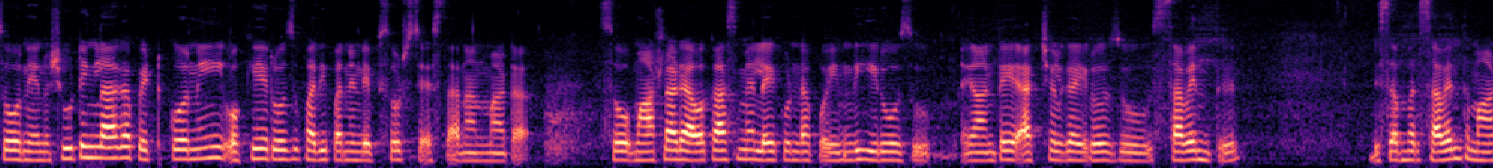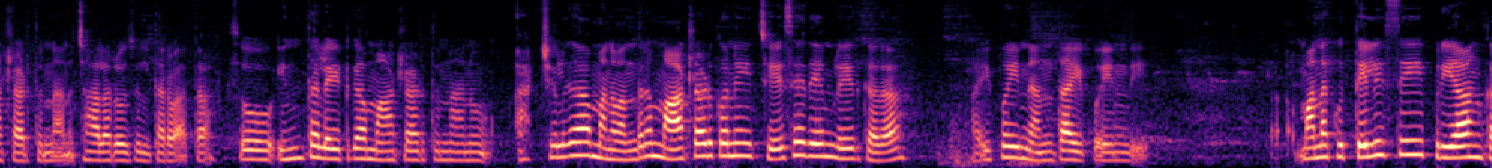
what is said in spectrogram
సో నేను షూటింగ్ లాగా పెట్టుకొని ఒకే రోజు పది పన్నెండు ఎపిసోడ్స్ చేస్తానన్నమాట. సో మాట్లాడే అవకాశమే లేకుండా పోయింది ఈరోజు అంటే యాక్చువల్గా ఈరోజు సెవెంత్ డిసెంబర్ సెవెంత్ మాట్లాడుతున్నాను చాలా రోజుల తర్వాత. సో ఇంత లేట్గా మాట్లాడుతున్నాను. యాక్చువల్గా మనం అందరం మాట్లాడుకొని చేసేదేం లేదు కదా. అయిపోయింది అంతా అయిపోయింది. మనకు తెలిసి ప్రియాంక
